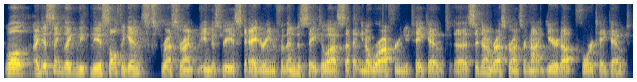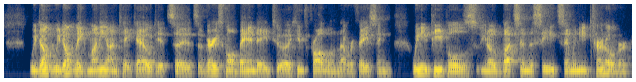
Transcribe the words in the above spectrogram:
Well, I just think like the, the assault against restaurant industry is staggering. For them to say to us that you know we're offering you takeout, uh, sit down restaurants are not geared up for takeout. We don't we don't make money on takeout. It's a it's a very small band aid to a huge problem that we're facing. We need people's you know butts in the seats, and we need turnover.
